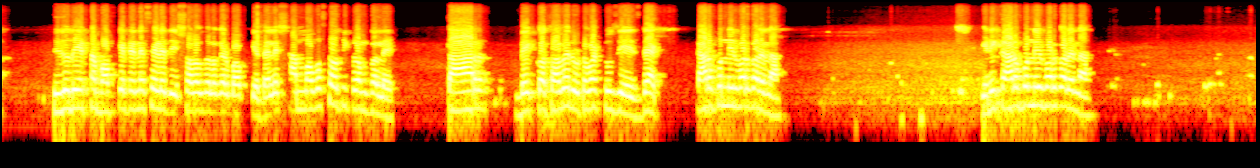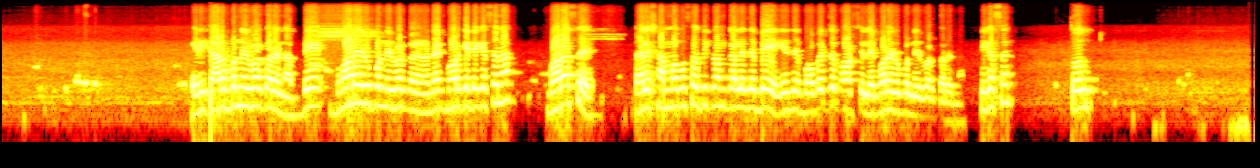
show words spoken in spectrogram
তুই যদি একটা ববকে টেনে ছেড়ে দিস, সরল দোলকের ববকে তাহলে সাম্য অবস্থা অতিক্রম করলে তার বেগ কত হবে? Root over two G H দেখ, কার উপর নির্ভর করে না? এটি কার উপর নির্ভর করে না? এটি কার উপর নির্ভর করে না? বে- ভরের উপর নির্ভর করে না। দেখ, ভর কেটে গেছে না? ভর আছে? তাহলে সাম্য অবস্থা অতিক্রম কালে যে বেগ এই যে ববের যে ভর ছিল ভরের উপর নির্ভর করে না। ঠিক আছে? তোল।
